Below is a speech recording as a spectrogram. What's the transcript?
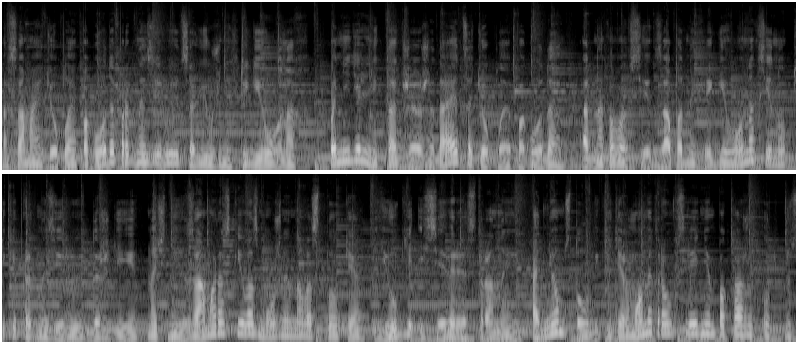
а самая теплая погода прогнозируется в южных регионах. В понедельник также ожидается теплая погода, однако во всех западных регионах синоптики прогнозируют дожди. Ночные заморозки возможны на востоке, юге и севере страны, а днем столбики термометров в среднем покажут от плюс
